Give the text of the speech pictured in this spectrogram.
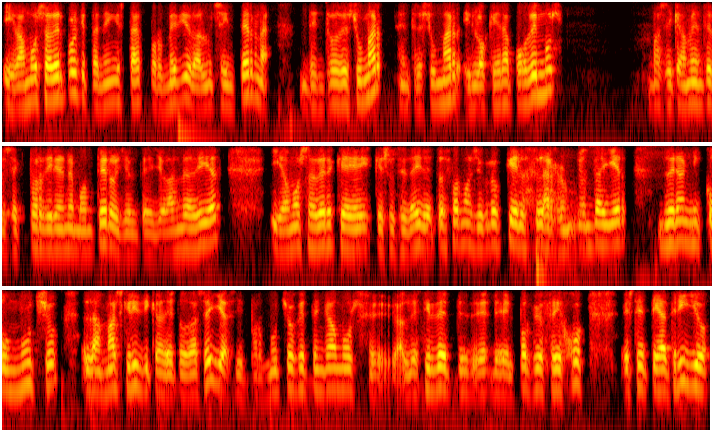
Y vamos a ver porque también está por medio la lucha interna dentro de Sumar, entre Sumar y lo que era Podemos, básicamente el sector de Irene Montero y el de Yolanda Díaz, y vamos a ver qué, qué sucede ahí. De todas formas, yo creo que la, reunión de ayer no era ni con mucho la más crítica de todas ellas, y por mucho que tengamos, eh, al decir del de, de, propio Feijo, este teatrillo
